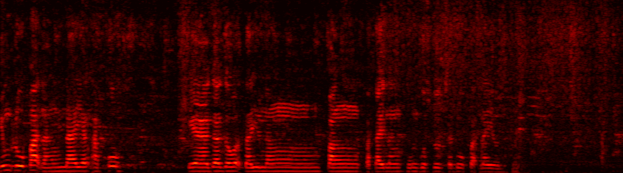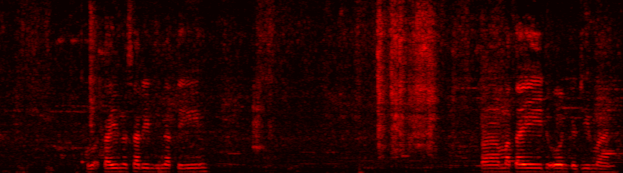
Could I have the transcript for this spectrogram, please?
Yung lupa, nanginayang ako. Kaya gagawa tayo ng pangpatay ng punggos doon sa lupa na yun. Gawa tayo ng sarili natin. Pamatay doon, kajiman.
